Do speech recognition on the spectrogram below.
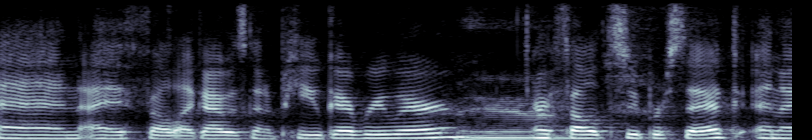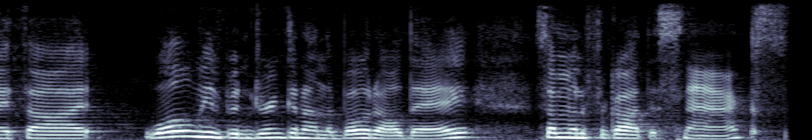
and I felt like I was gonna puke everywhere. Yeah. I felt super sick, and I thought, well, we've been drinking on the boat all day. Someone forgot the snacks.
